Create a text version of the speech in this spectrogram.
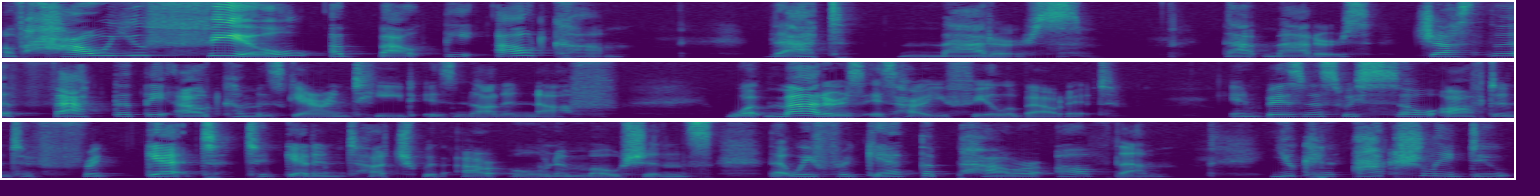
of how you feel about the outcome. That matters. That matters. Just the fact that the outcome is guaranteed is not enough. What matters is how you feel about it. In business, we so often to forget to get in touch with our own emotions that we forget the power of them. You can actually do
